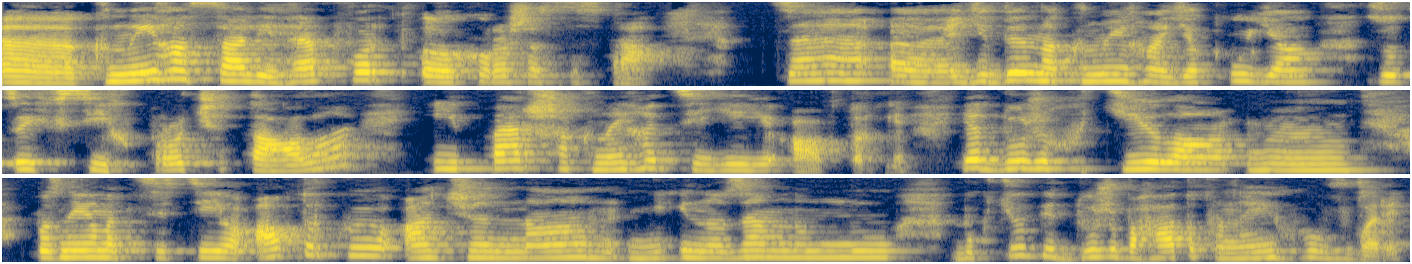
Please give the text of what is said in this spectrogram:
Е, книга Салі Гепфорд е, Хороша сестра. Це е, єдина книга, яку я з оцих всіх прочитала, і перша книга цієї авторки. Я дуже хотіла познайомитися з цією авторкою, адже на іноземному буктюбі дуже багато про неї говорять.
